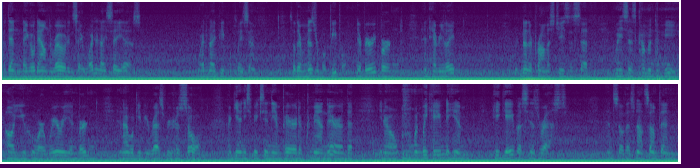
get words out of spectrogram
but then they go down the road and say, Why did I say yes? Why did I people please them? So they're miserable people. They're very burdened and heavy laden. Another promise Jesus said when he says, Come unto me, all you who are weary and burdened, and I will give you rest for your soul. Again, he speaks in the imperative command there that, you know, when we came to him, he gave us his rest. And so that's not something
